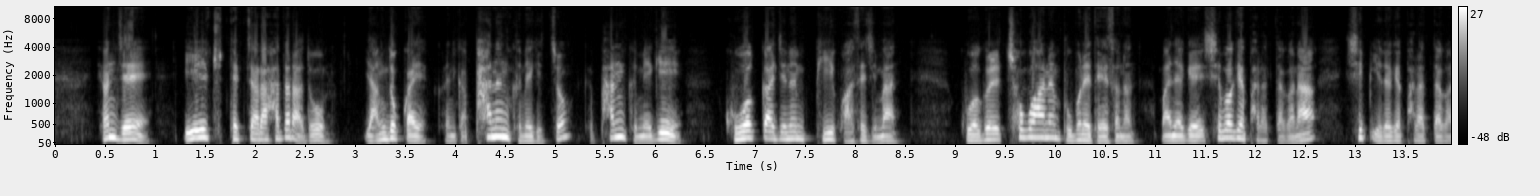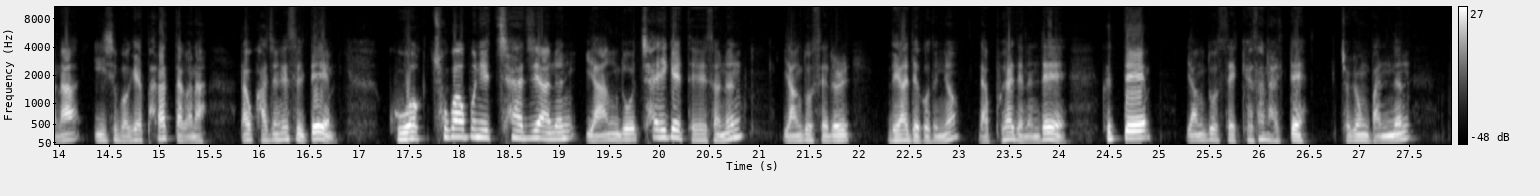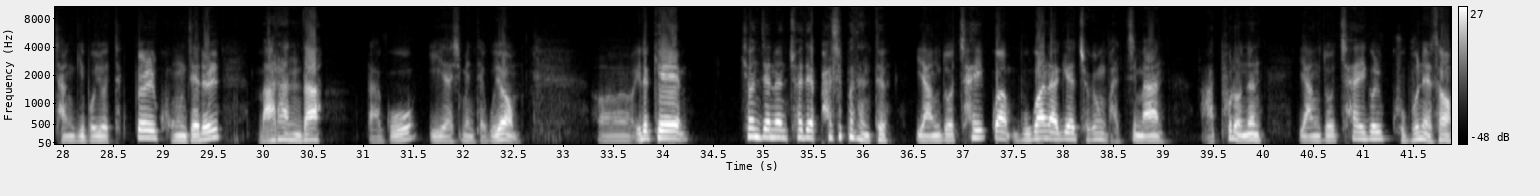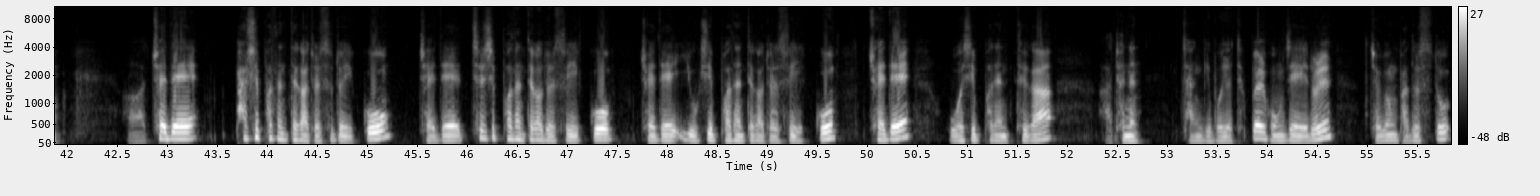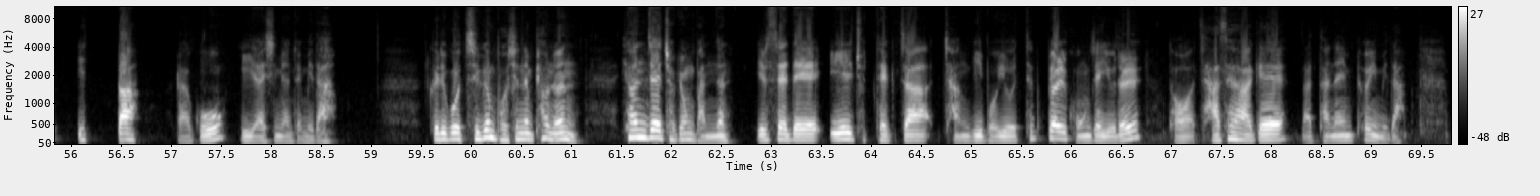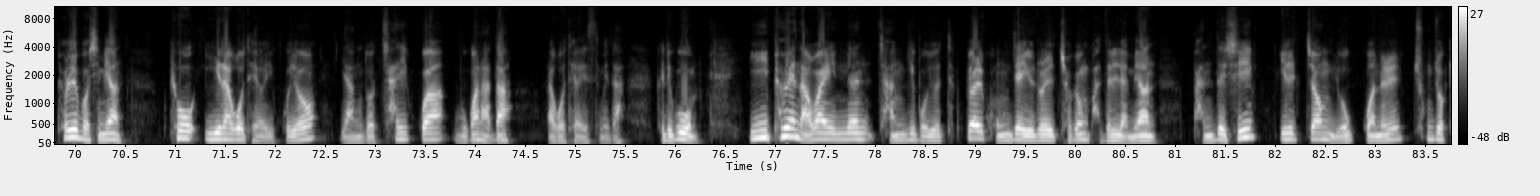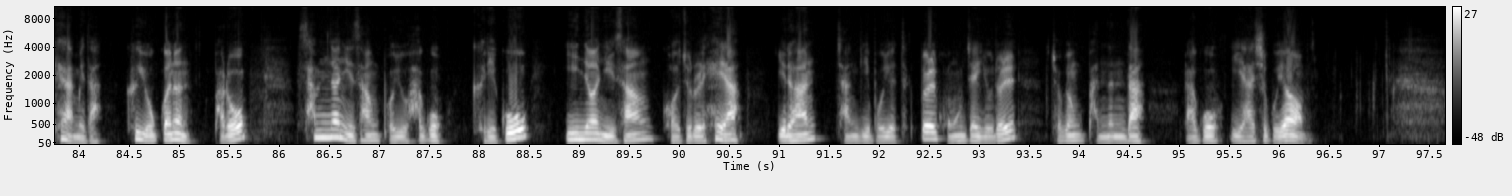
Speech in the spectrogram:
현재 1주택자라 하더라도 양도가액 그러니까 파는 금액 있죠. 그 판 금액이 9억까지는 비과세지만 9억을 초과하는 부분에 대해서는 만약에 10억에 팔았다거나 11억에 팔았다거나 20억에 팔았다거나 라고 가정했을 때 9억 초과분이 차지하는 양도 차익에 대해서는 양도세를 내야 되거든요. 납부해야 되는데 그때 양도세 계산할 때 적용받는 장기 보유 특별 공제를 말한다라고 이해하시면 되고요. 어, 이렇게 현재는 최대 80% 양도 차익과 무관하게 적용받지만 앞으로는 양도 차익을 구분해서 어, 최대 80%가 될 수도 있고 최대 70%가 될 수 있고 최대 60%가 될 수 있고 최대 50%가 되는 장기 보유 특별 공제율을 적용받을 수도 있다라고 이해하시면 됩니다. 그리고 지금 보시는 표는 현재 적용받는 1세대 1주택자 장기 보유 특별 공제율을 더 자세하게 나타낸 표입니다. 표를 보시면 표 2라고 되어 있고요. 양도 차익과 무관하다라고 되어 있습니다. 그리고 이 표에 나와 있는 장기 보유 특별 공제율을 적용받으려면 반드시 일정 요건을 충족해야 합니다. 그 요건은 바로 3년 이상 보유하고 그리고 2년 이상 거주를 해야 이러한 장기 보유 특별 공제율을 적용받는다라고 이해하시고요.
